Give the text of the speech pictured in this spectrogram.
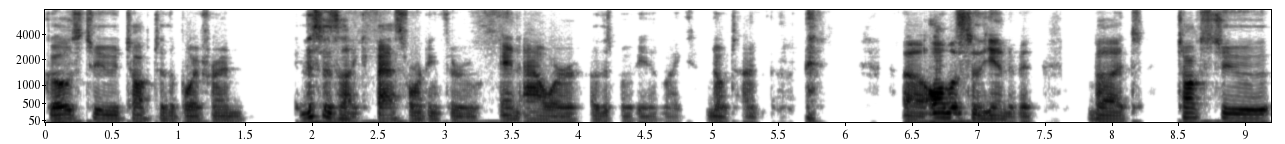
goes to talk to the boyfriend. This is like fast forwarding through an hour of this movie in like no time, uh, almost to the end of it. But talks to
